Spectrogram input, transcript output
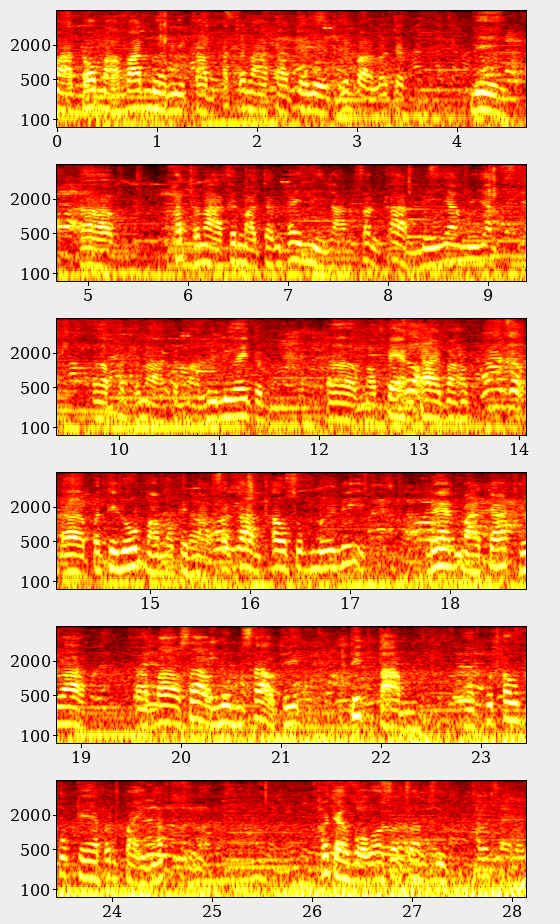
มาต่อมาบ้านเมืองมีการพัฒนาการเจริญขึ้นมาแล้วจะมีพัฒนาขึ้นมาจนให้มีนางสร้างข้านมียังมียังพัฒนากันมาเรื่อยๆจน มาแปลงกายมาเอ่อปฏิรูปมามาเป็นนางสร้างข้านเท่าสุกมือนี้แม่นมาจากที่ว่าเอ่อบ่าวเศร้าหนุ่มเศร้าที่ติดตามเอ่อผู้เฒ่าผู้แก่เป็นไปนับถือมาเขาจะบอกว่าสั้นๆสิเข้าใจเลย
